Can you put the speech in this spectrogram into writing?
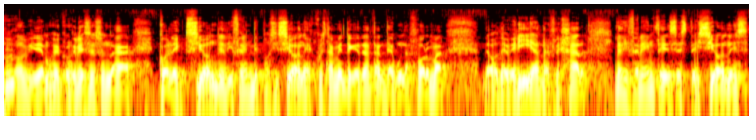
No olvidemos que el Congreso es una colección de diferentes posiciones, justamente que tratan de alguna forma, o deberían reflejar las diferentes este, visiones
